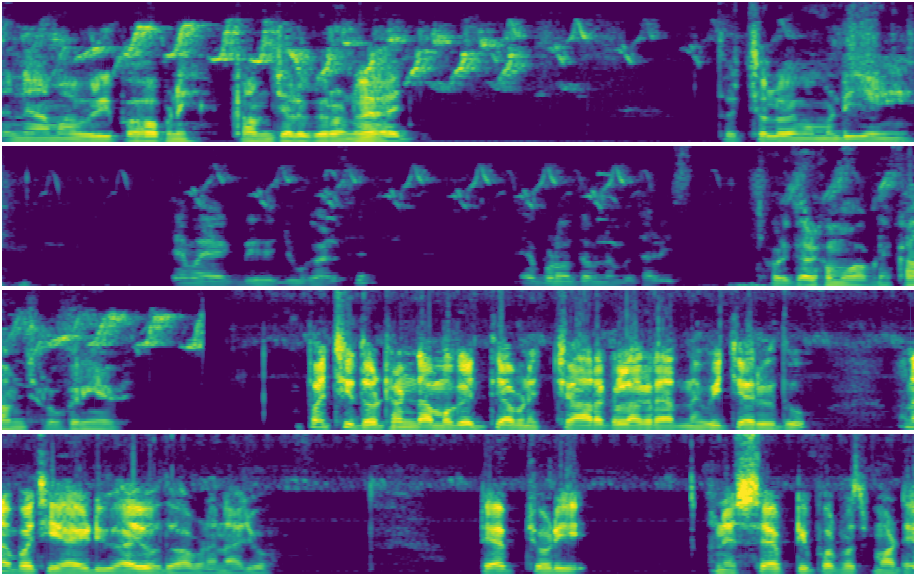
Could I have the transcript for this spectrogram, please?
અને આમાં વીપા આપણે કામ ચાલુ કરવાનું હોય આજ. તો ચલો એમાં મંડી જાય એમાં એક દિવસ જુગાડ છે. એ પણ હું તમને બતાડીશ. થોડીક વાર આપણે કામ ચાલુ કરીએ. પછી તો ઠંડા મગજથી આપણે ચાર કલાક રાતને વિચાર્યું હતું અને પછી આઈડિયો આવ્યો હતો આપણે નાજો ટેપ ચોડી અને સેફટી પર્પઝ માટે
